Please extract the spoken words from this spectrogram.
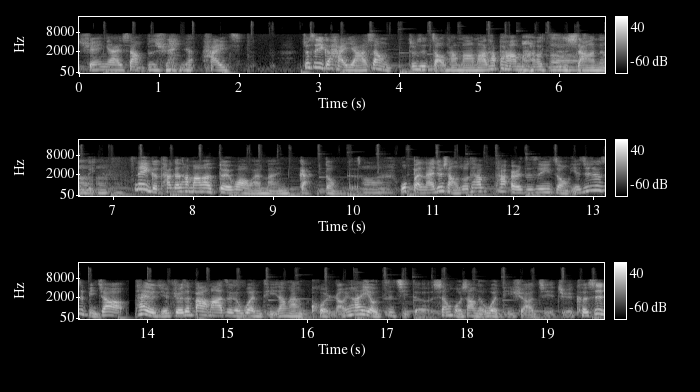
悬崖上，不是悬崖，海，就是一个海崖上，就是找他妈妈，他怕他妈要自杀那里。嗯那个他跟他妈妈的对话，我还蛮感动的。我本来就想说他，他儿子是一种，也是就是比较，他有也觉得爸妈这个问题让他很困扰，因为他也有自己的生活上的问题需要解决。可是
